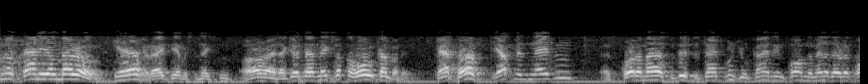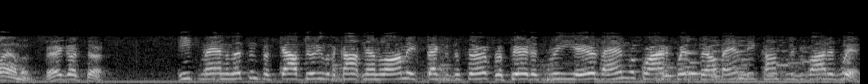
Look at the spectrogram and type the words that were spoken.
and Nathaniel Merrill. Yes? You're right here, Mr. Nason. All right, I guess that makes up the whole company. Cap Huff, Yep, Mr. Nason. as quartermaster of this detachment, you'll kindly inform the men of their requirements. Very good, sir. Each man enlisted for scout duty with the Continental Army expected to serve for a period of three years and required to equip self and be constantly provided with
